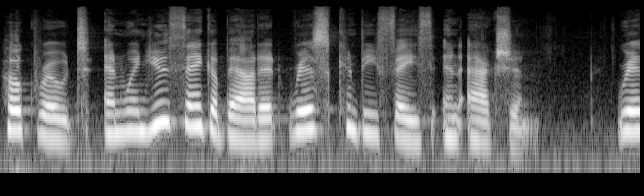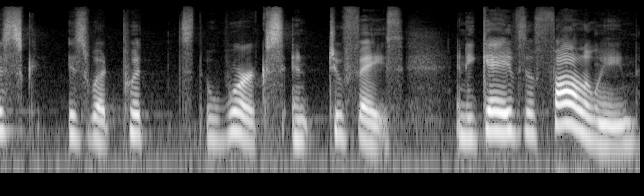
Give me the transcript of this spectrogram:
Hoke wrote, and when you think about it, risk can be faith in action. Risk is what puts the works into faith. And he gave the following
